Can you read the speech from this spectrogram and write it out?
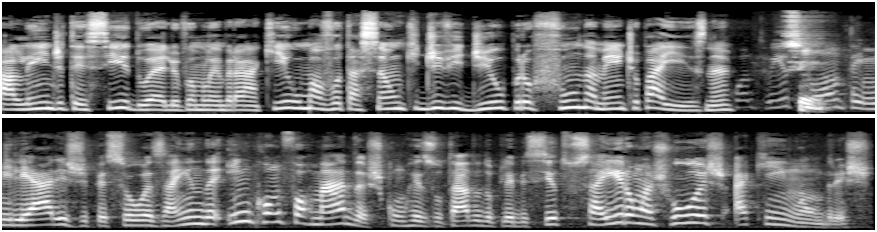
Além de ter sido, Hélio, vamos lembrar aqui, uma votação que dividiu profundamente o país, né? Enquanto isso, Sim. ontem, milhares de pessoas ainda inconformadas com o resultado do plebiscito saíram às ruas aqui em Londres.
